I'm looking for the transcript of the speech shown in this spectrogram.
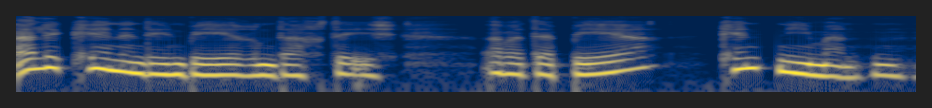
Alle kennen den Bären, dachte ich, aber der Bär kennt niemanden.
